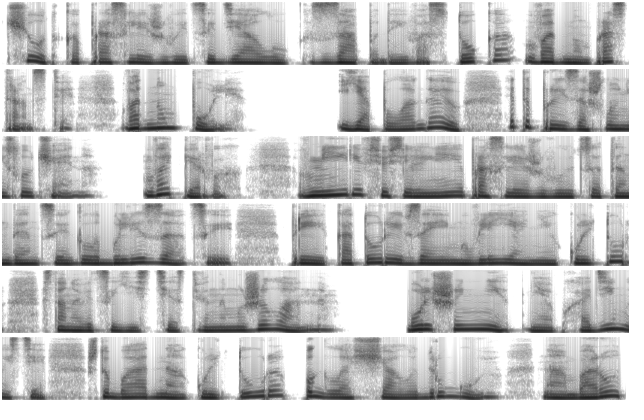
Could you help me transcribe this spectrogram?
четко прослеживается диалог Запада и Востока в одном пространстве, в одном поле. Я полагаю, это произошло не случайно. Во-первых, в мире все сильнее прослеживаются тенденции глобализации, при которой взаимовлияние культур становится естественным и желанным. Больше нет необходимости, чтобы одна культура поглощала другую. Наоборот,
